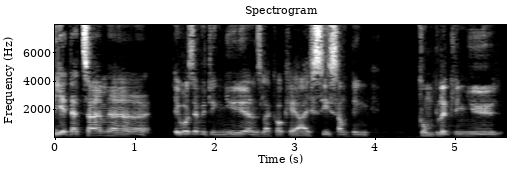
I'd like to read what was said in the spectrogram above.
yeah, that time uh, it was everything new, and it's like okay, I see something completely new.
